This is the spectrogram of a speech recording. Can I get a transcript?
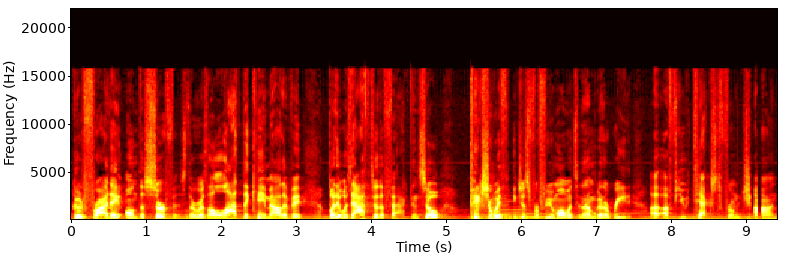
Good Friday on the surface. There was a lot that came out of it, but it was after the fact. And so, picture with me just for a few moments, and then I'm going to read a, a few texts from John.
